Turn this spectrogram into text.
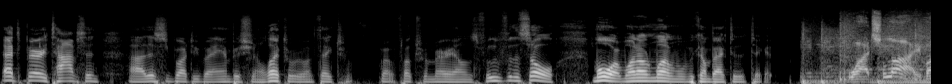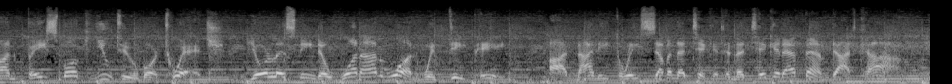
That's Barry Thompson. Uh, this is brought to you by Ambition Electric. We want to thank f- folks from Mary Ellen's Food for the Soul. More one on one when we come back to the ticket. Watch live on Facebook, YouTube, or Twitch. You're listening to One on One with DP on 937 The Ticket and theticketfm.com.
